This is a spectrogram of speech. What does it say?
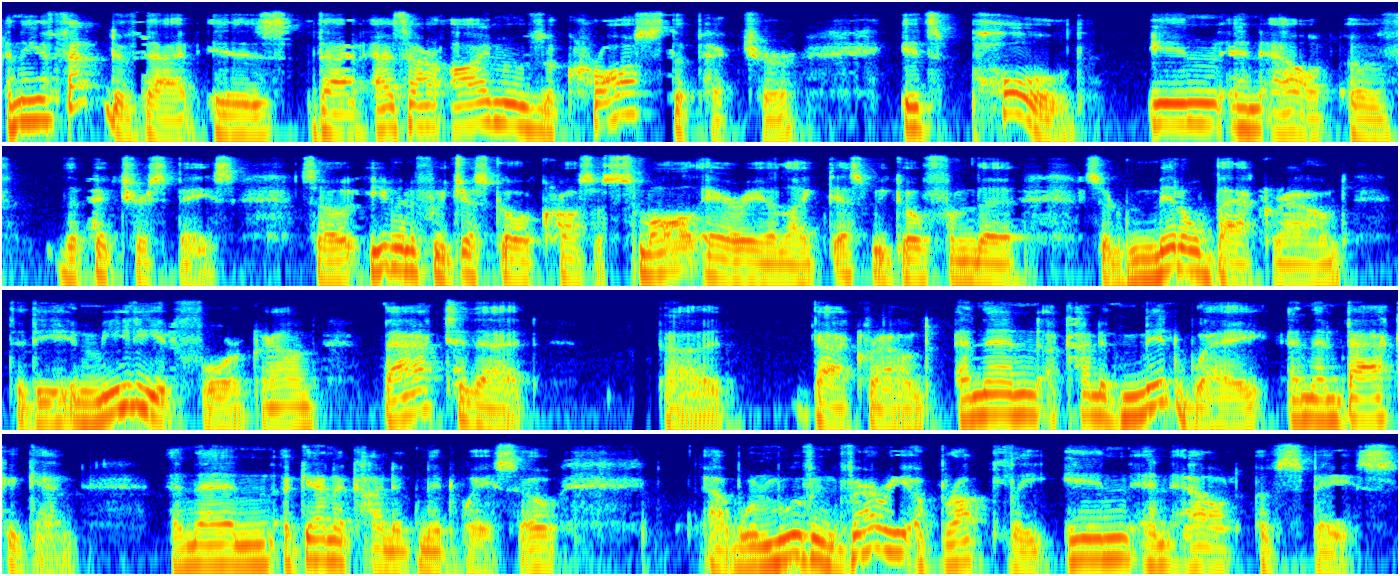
And the effect of that is that as our eye moves across the picture, it's pulled in and out of the picture space. So even if we just go across a small area like this, we go from the sort of middle background to the immediate foreground, back to that uh, background, and then a kind of midway, and then back again, and then again a kind of midway. So uh, we're moving very abruptly in and out of space.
